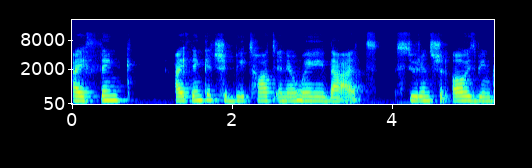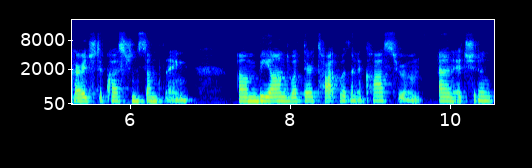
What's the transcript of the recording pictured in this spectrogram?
I think I think it should be taught in a way that students should always be encouraged to question something um, beyond what they're taught within a classroom. And it shouldn't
